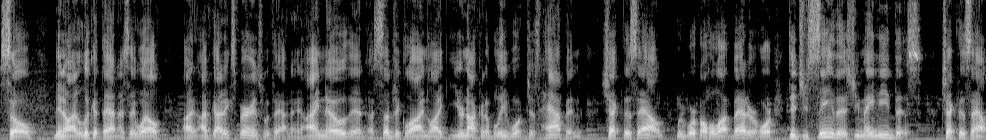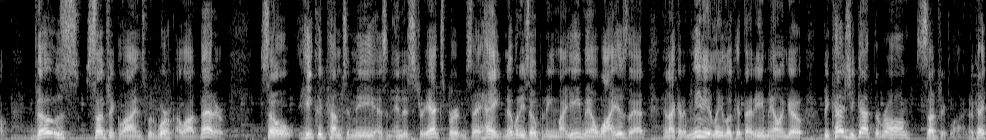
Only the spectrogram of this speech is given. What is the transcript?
So you know I look at that and I say well I, have got experience with that. And I know that a subject line like you're not going to believe what just happened check this out would work a whole lot better. Or did you see this? You may need this. Check this out. Those subject lines would work a lot better. So he could come to me as an industry expert and say hey nobody's opening my email. Why is that? And I could immediately look at that email and go because you got the wrong subject line okay?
